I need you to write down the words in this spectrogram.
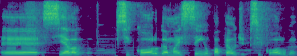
é, se ela psicóloga, mas sem o papel de psicóloga,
